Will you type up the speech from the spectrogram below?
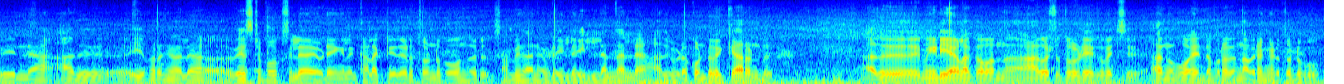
പിന്നെ അത് ഈ പറഞ്ഞ പോലെ വേസ്റ്റ് ബോക്സിൽ എവിടെയെങ്കിലും കളക്ട് ചെയ്തെടുത്തുകൊണ്ട് പോകുന്ന ഒരു സംവിധാനം ഇവിടെ ഇല്ല. ഇല്ലെന്നല്ല അതിവിടെ കൊണ്ട് വയ്ക്കാറുണ്ട് അത് മീഡിയകളൊക്കെ വന്ന് ആഘോഷത്തോടെയൊക്കെ വെച്ച് അങ്ങ് പോയതിന്റെ പുറകെ അവരങ്ങ് എടുത്തുകൊണ്ട് പോകും.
